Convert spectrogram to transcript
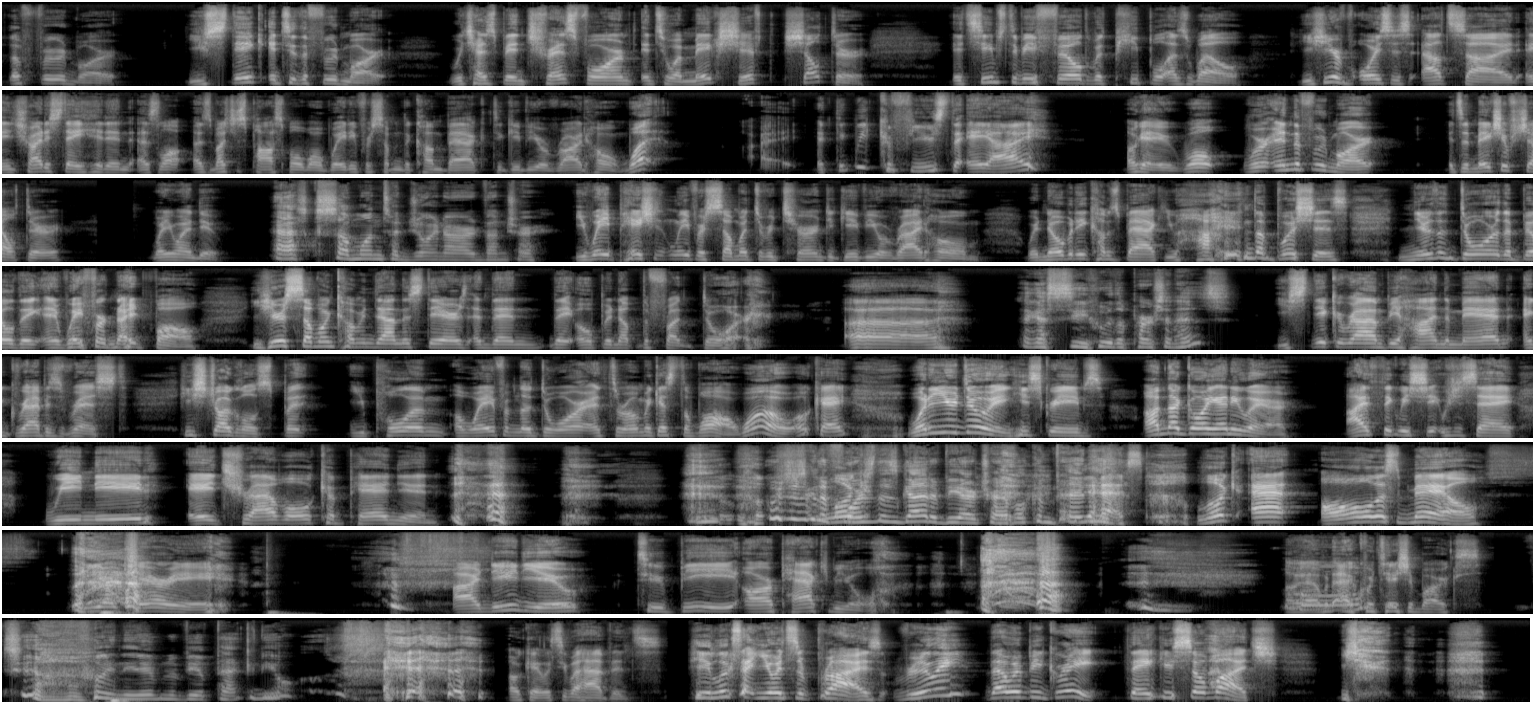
the food mart. You sneak into the food mart, which has been transformed into a makeshift shelter. It seems to be filled with people as well. You hear voices outside, and you try to stay hidden as lo- as much as possible while waiting for someone to come back to give you a ride home. What? I, I think we confused the AI. Okay, well, we're in the food mart. It's a makeshift shelter. What do you want to do? ask someone to join our adventure. You wait patiently for someone to return to give you a ride home. When nobody comes back, you hide in the bushes near the door of the building and wait for nightfall. You hear someone coming down the stairs and then they open up the front door. Uh, I guess see who the person is. you sneak around behind the man and grab his wrist. He struggles, but you pull him away from the door and throw him against the wall. Whoa, okay. What are you doing? He screams. I'm not going anywhere. I think we should we should say we need a travel companion. We're just gonna Look- force this guy to be our travel companion. yes. Look at all this mail we are carrying. I need you to be our pack mule. Okay, I'm gonna add Oh. quotation marks. we need him to be a pack mule. okay, let's see what happens. He looks at you in surprise. Really? That would be great. Thank you so much.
